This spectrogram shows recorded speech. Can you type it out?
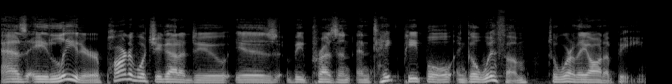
as a leader, part of what you got to do is be present and take people and go with them to where they ought to be.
